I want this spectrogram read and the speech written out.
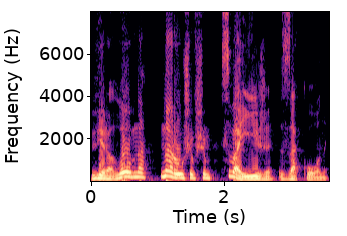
вероломно нарушившим свои же законы.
